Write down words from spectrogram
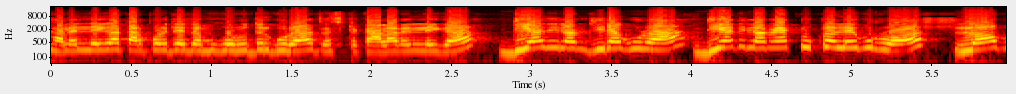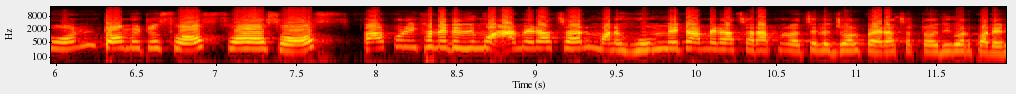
ঝালের লেগা, তারপরে দিয়ে দিলাম হলুদের গুঁড়া জাস্ট কালারের লেগা। দিয়া দিলাম জিরা গুঁড়া, দিয়া দিলাম এক টুকরা লেবুর রস, লবণ, টমেটো সস সয়া সস তারপর এখানে দিয়ে দিবো আমের আচার মানে হোমমেড আমের আচার, আপনারা চাইলে জলপাইয়ের আচারটাও দিবার পারেন।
